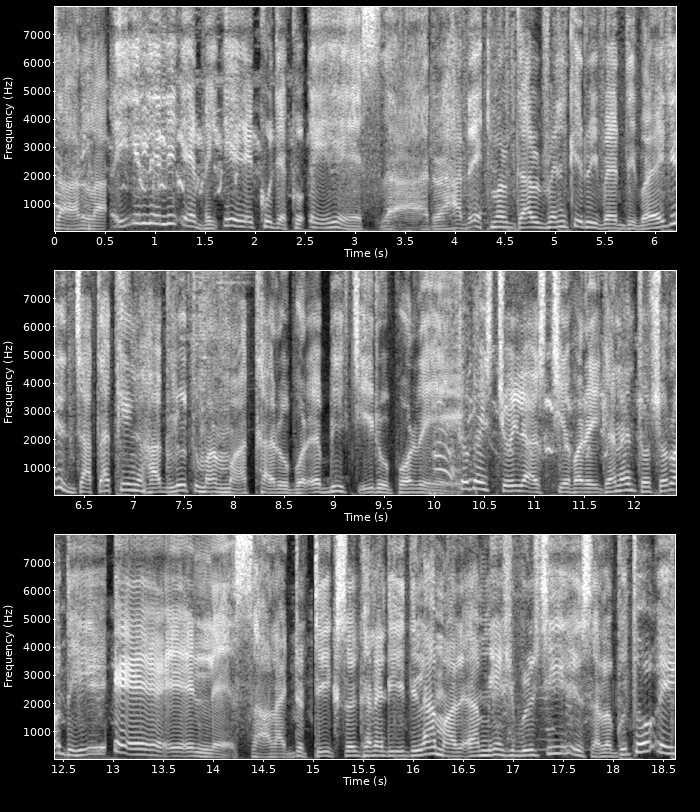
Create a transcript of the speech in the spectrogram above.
সালা। এই লিলি এ ভাই, এ খুঁজে এই সারা। রে তোমার গার্লফ্রেন্ড কে রিভাইভ দিবা। এই যে জাতা কিং হাগলু তোমার মাথার উপরে, বিচির উপরে। তো গাইস চলে আসছি এবার এইখানে। তো চলো দিই এলে সালা, একটা টিক্স দিয়ে দিলাম। আর আমি এসে বলছি সালাকু তো এই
